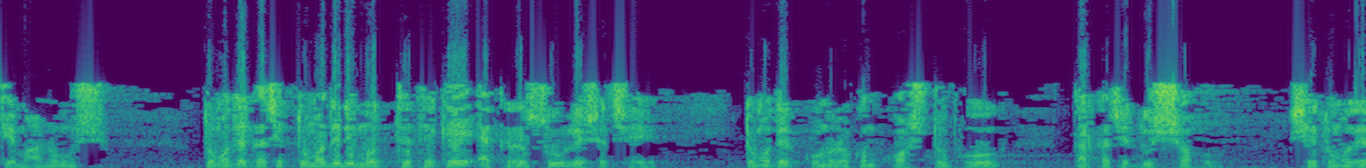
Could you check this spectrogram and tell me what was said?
কে মানুষ তোমাদের কাছে তোমাদেরই মধ্যে থেকে এক রসুল এসেছে তোমাদের কোন রকম কষ্ট ভোগ তার কাছে দুঃসহ সে তোমাদের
